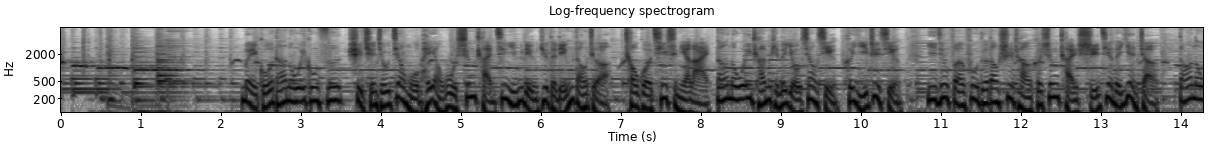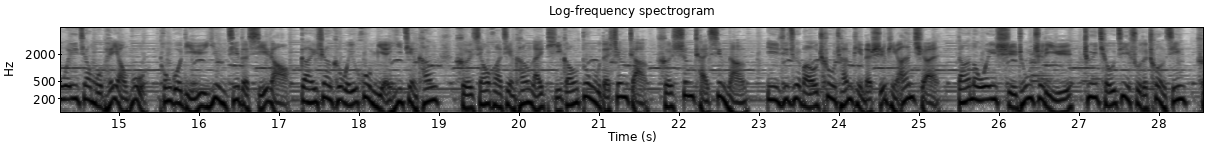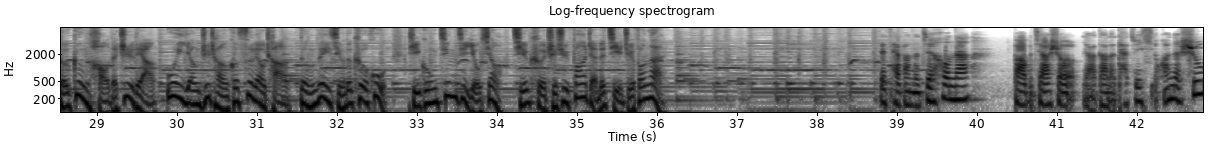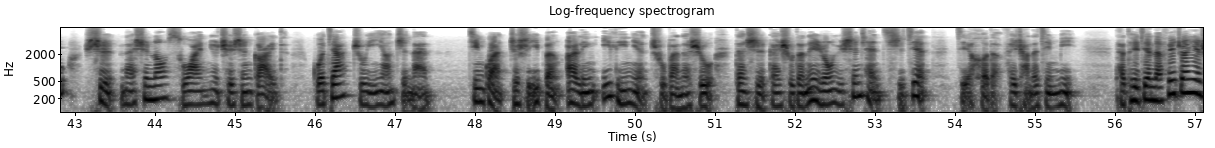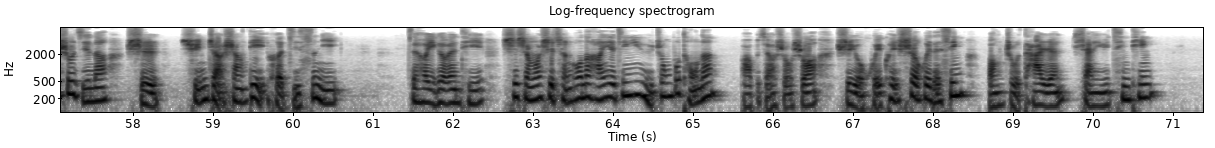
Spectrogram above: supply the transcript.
美国达诺威公司是全球酵母培养物生产经营领域的领导者。超过七十年来，达诺威产品的有效性和一致性已经反复得到市场和生产实践的验证。达诺威酵母培养物通过抵御应激的袭扰，改善和维护免疫健康和消化健康，来提高动物的生长和生产性能，以及确保畜产品的食品安全。达诺威始终致力于追求技术的创新和更好的质量，为养殖场和饲料厂等类型的客户提供经济有效且可持续发展的解决方案。在采访的最后呢，Bob 教授聊到了他最喜欢的书是《National Swine Nutrition Guide》国家猪营养指南。尽管这是一本2010年出版的书，但是该书的内容与生产实践结合的非常的紧密。他推荐的非专业书籍呢是《寻找上帝》和《吉斯尼》。最后一个问题是什么使成功的行业精英与众不同呢？巴布教授说：“是有回馈社会的心，帮助他人，善于倾听。”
